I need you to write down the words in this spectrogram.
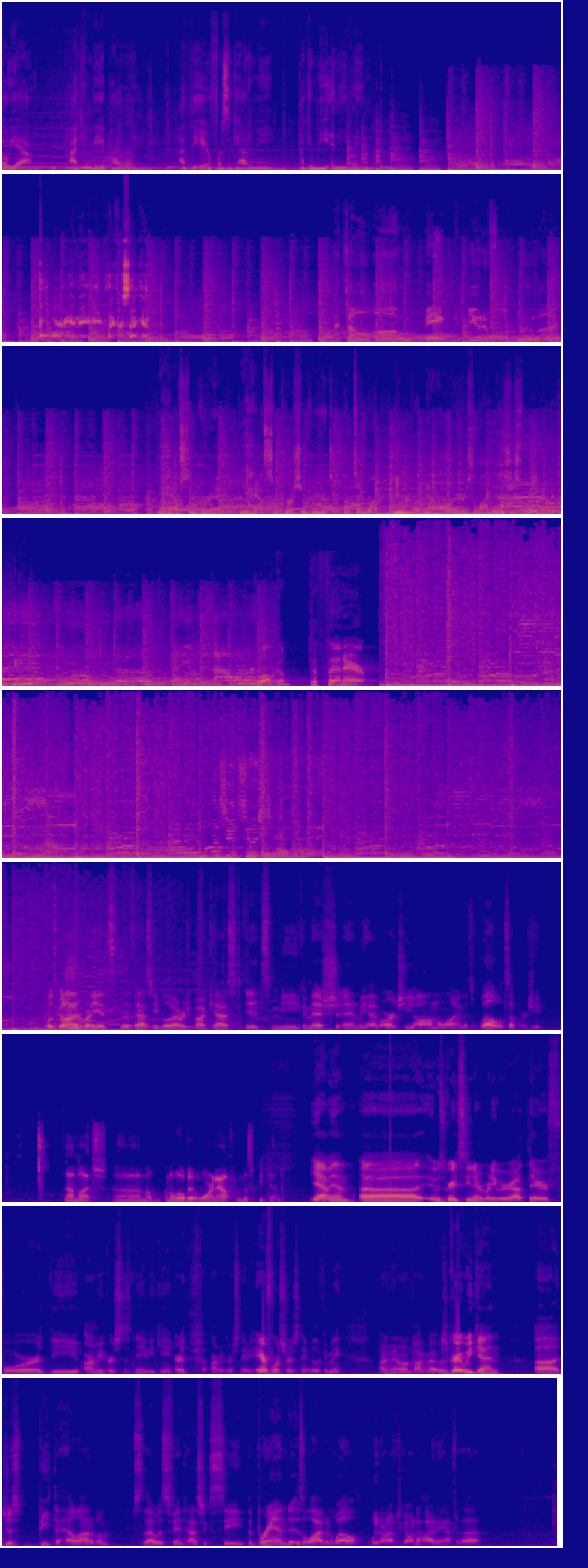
So, yeah, I can be a pilot. At the Air Force Academy, I can be anything. Army and Navy play for second. That's a long, big, beautiful blue line. You have some grit. You have some perseverance. I'll tell you what, you can do it now all areas of life. That's just the way you got to compete. Welcome to Thin Air. What's going on, everybody? It's the Fast Below Average podcast. It's me, Gamish, and we have Archie on the line as well. What's up, Archie? Not much. Um, I'm I'm a little bit worn out from this weekend. Yeah, man. Uh, it was great seeing everybody. We were out there for the Army versus Navy game, or Army versus Navy, Air Force versus Navy. Look at me. I don't even know what I'm talking about. It was a great weekend. Uh, just beat the hell out of them. So that was fantastic to see. The brand is alive and well. We don't have to go into hiding after that.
